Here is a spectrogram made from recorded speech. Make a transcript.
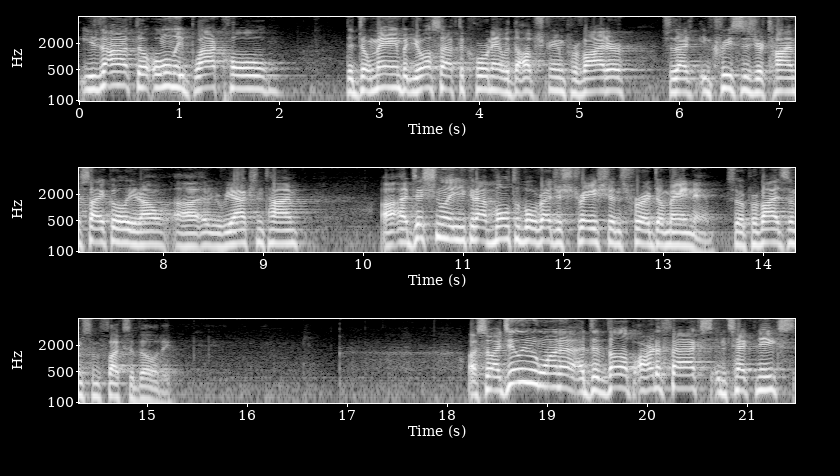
you don't have to only black hole the domain, but you also have to coordinate with the upstream provider, so that increases your time cycle, you know, uh, reaction time. Uh, additionally, you can have multiple registrations for a domain name, so it provides them some flexibility. Uh, so ideally, we want to uh, develop artifacts and techniques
